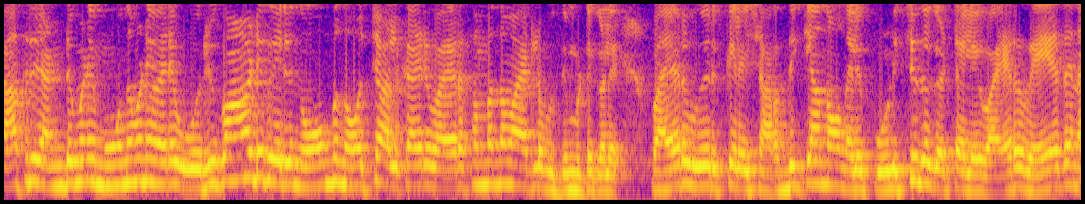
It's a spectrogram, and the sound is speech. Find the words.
രാത്രി രണ്ട് മണി മൂന്ന് മണി വരെ ഒരുപാട് പേര് നോമ്പ് നോറ്റ ആൾക്കാർ വയറ് സംബന്ധമായിട്ടുള്ള ബുദ്ധിമുട്ടുകൾ വയറ് വീർക്കൽ ഛർദ്ദിക്കാൻ തോന്നൽ പുളിച്ചത് കെട്ടൽ വയറ് വേദന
